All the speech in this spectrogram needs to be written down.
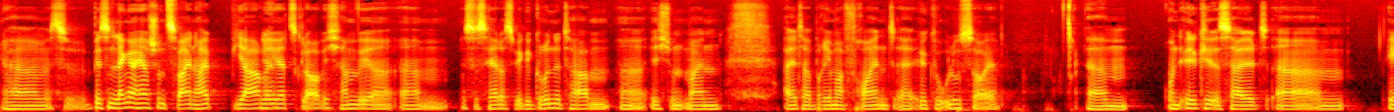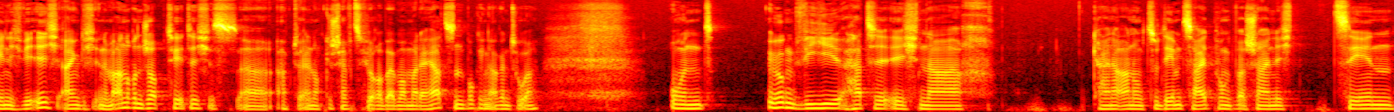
Ähm, ist ein bisschen länger her, schon zweieinhalb Jahre ja. jetzt, glaube ich, haben wir, ähm, ist es her, dass wir gegründet haben, äh, ich und mein alter Bremer Freund äh, Ilke Ulusoy. Ähm, und Ilke ist halt ähm, ähnlich wie ich, eigentlich in einem anderen Job tätig, ist äh, aktuell noch Geschäftsführer bei Bomber der Herzen, Booking-Agentur. Und irgendwie hatte ich nach, keine Ahnung, zu dem Zeitpunkt wahrscheinlich 10,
